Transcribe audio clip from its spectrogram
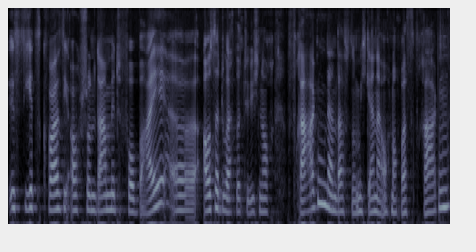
ist jetzt quasi auch schon damit vorbei. Äh, außer du hast natürlich noch Fragen, dann darfst du mich gerne auch noch was fragen.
